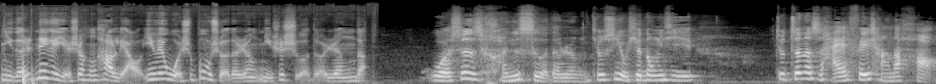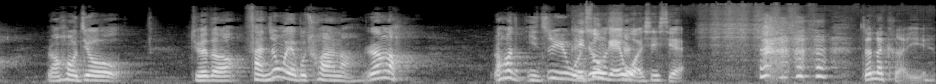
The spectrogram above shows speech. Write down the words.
你的那个也是很好聊，因为我是不舍得扔，你是舍得扔的，我是很舍得扔，就是有些东西就真的是还非常的好，然后就觉得反正我也不穿了，扔了，然后以至于我就送给我，谢谢。真的可以。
